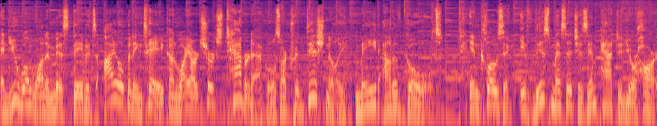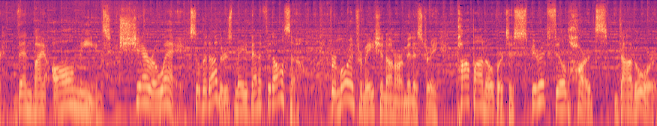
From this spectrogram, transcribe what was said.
and you won't want to miss David's eye opening take on why our church tabernacles are traditionally made out of gold. In closing, if this message has impacted your heart, then by all means, share away so that others may benefit also. For more information on our ministry, pop on over to spiritfilledhearts.org.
